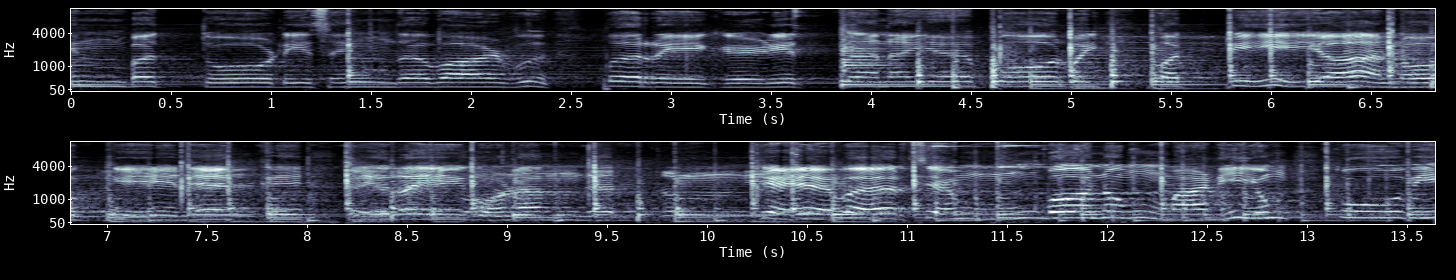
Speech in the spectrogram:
இன்பத்தோடி செந்த வாழ்வு பறை கிழித்தனைய போர்வை பற்றியா நோக்கி நேர்க்கு இறை குணந்தற்றும் கேவர் செம்பொனும் மணியும் தூவி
